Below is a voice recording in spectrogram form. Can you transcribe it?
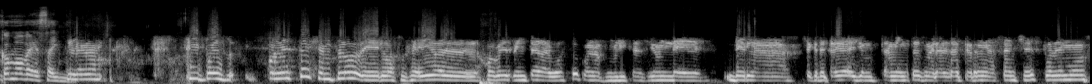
¿Cómo ves, Aime? Sí, pues con este ejemplo de lo sucedido el jueves 20 de agosto con la publicación de, de la secretaria de Ayuntamiento Esmeralda Cárdenas Sánchez, podemos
